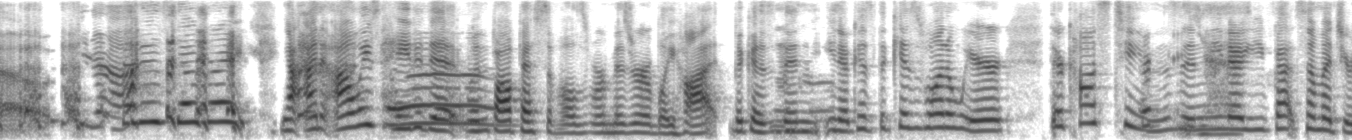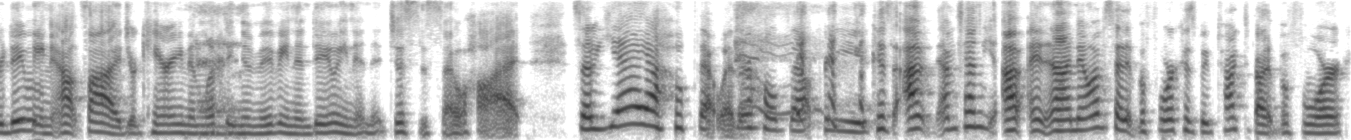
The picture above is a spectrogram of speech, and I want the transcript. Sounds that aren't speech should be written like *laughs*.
yeah. That is so great. Yeah, and I always hated it when *laughs* fall festivals were miserably hot because then, you mm-hmm. know, because the kids want to wear their costumes and, you know, you've got so much you're doing outside. You're carrying and lifting and moving and doing, and it just is so hot. So, yay, I hope that weather holds out for you because I'm, I'm telling you, I, and I know I've said it before because we've talked about it before.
